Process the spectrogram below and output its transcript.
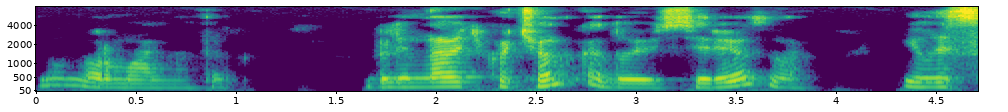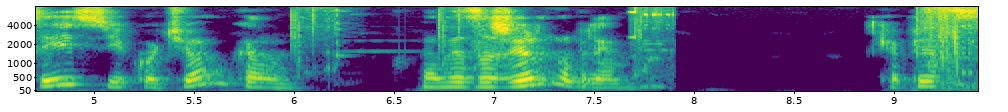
Ну, нормально так. Блін, навіть кочонка дають, серйозно? І лисицю, і кочонка. А не зажирно, блін. Капець.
